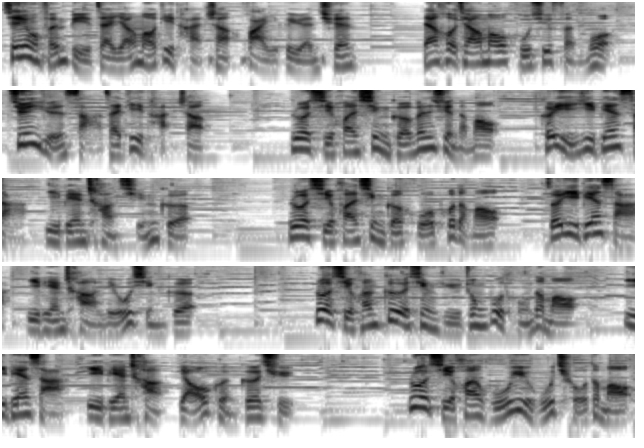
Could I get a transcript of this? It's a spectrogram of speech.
先用粉笔在羊毛地毯上画一个圆圈，然后将猫胡须粉末均匀撒在地毯上。若喜欢性格温驯的猫。可以一边撒一边唱情歌，若喜欢性格活泼的猫，则一边撒一边唱流行歌；若喜欢个性与众不同的猫，一边撒一边唱摇滚歌曲；若喜欢无欲无求的猫，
